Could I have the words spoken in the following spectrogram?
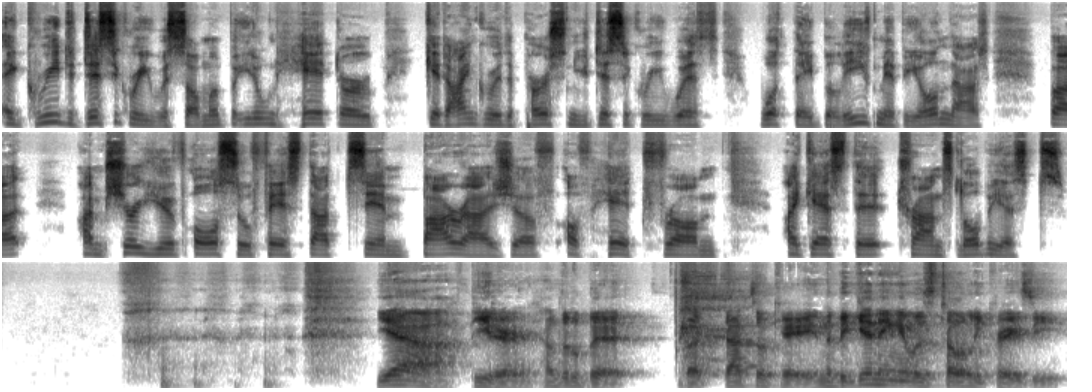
agree to disagree with someone, but you don't hate or get angry with the person you disagree with what they believe, maybe on that. But I'm sure you've also faced that same barrage of, of hate from, I guess, the trans lobbyists. Yeah, Peter, a little bit, but that's okay. In the beginning, it was totally crazy.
